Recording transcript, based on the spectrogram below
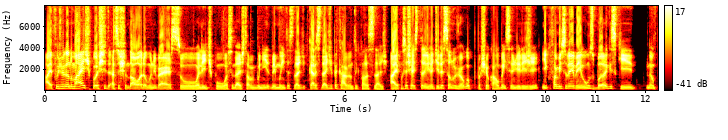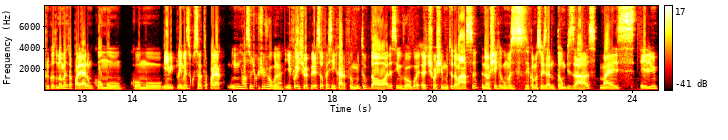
Aí fui jogando mais, tipo, assistindo da hora o universo ali, tipo, a cidade tava bonita, bem bonita a cidade. Cara, a cidade é impecável, não tem que falar da cidade. Aí comecei a achar estranho a direção no jogo, achei o carro bem de dirigir. E conforme isso veio, veio alguns bugs que não, por enquanto não me atrapalharam como, como gameplay, mas a atrapalhar em relação de curtir o jogo, né? E foi isso, tipo, a primeira impressão foi assim, cara, foi muito da hora, assim, o jogo. Eu, tipo, achei muito da massa. Eu não achei que algumas reclamações eram tão bizarras, mas ele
